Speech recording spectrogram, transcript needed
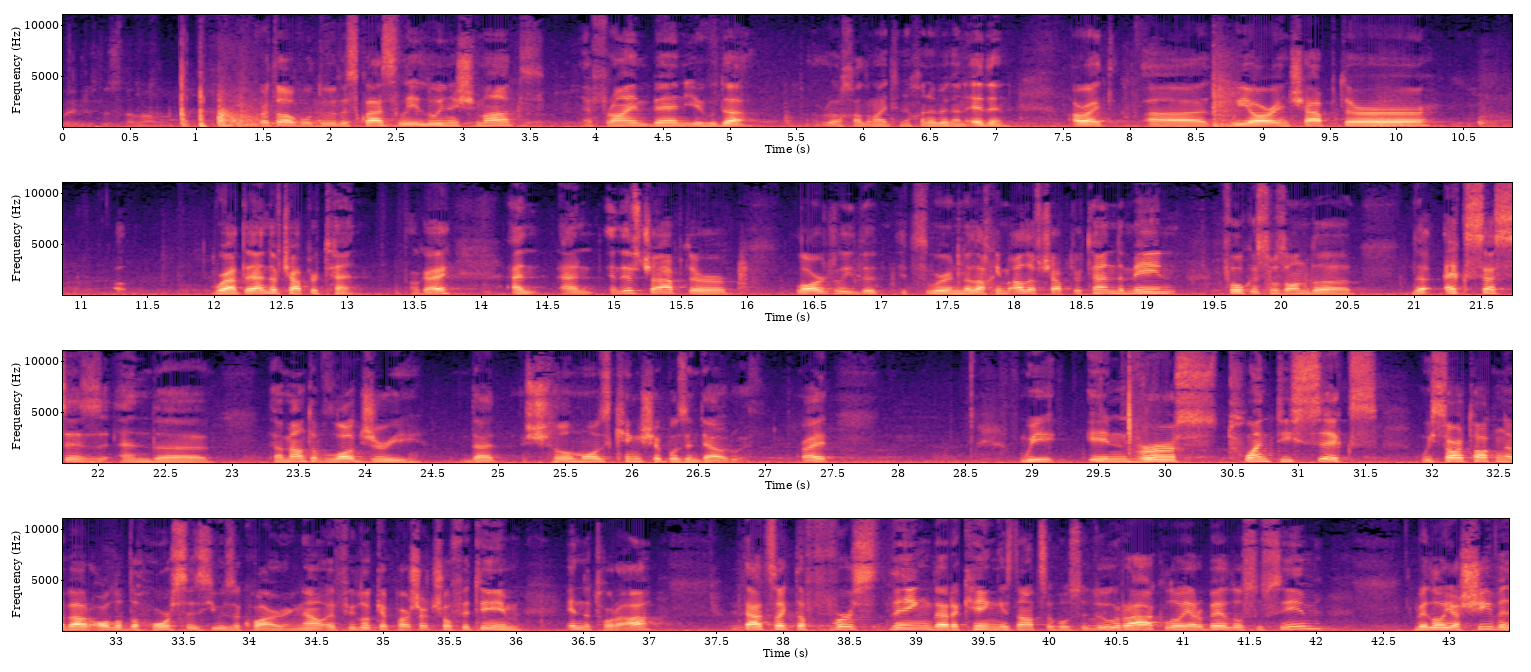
First we'll do this classically. Ilui Nishmat, Ephraim ben Yehuda. All right, uh, we are in chapter. We're at the end of chapter ten. Okay, and and in this chapter, largely the it's we're in Melachim Aleph chapter ten. The main focus was on the the excesses and the, the amount of luxury that Shlomo's kingship was endowed with. Right. We in verse twenty six we start talking about all of the horses he was acquiring. Now, if you look at Parshat Shofetim in the Torah, that's like the first thing that a king is not supposed to do. Rak lo yarbe susim, velo yashiv.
